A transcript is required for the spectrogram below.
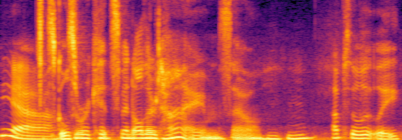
yeah. schools are where kids spend all their time so mm-hmm. Absolutely.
